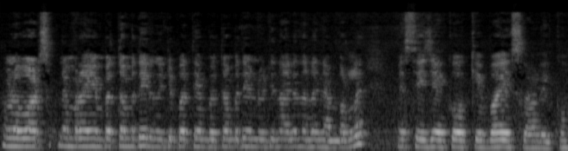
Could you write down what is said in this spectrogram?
നമ്മുടെ വാട്സപ്പ് നമ്പർ എൺപത്തൊമ്പത് ഇരുന്നൂറ്റി പത്ത് എൺപത്തൊമ്പത് എണ്ണൂറ്റി നാല് എന്നുള്ള നമ്പറിൽ മെസ്സേജ് അയക്കും. ഓക്കെ ബൈ അസ്സാം വലൈക്കും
